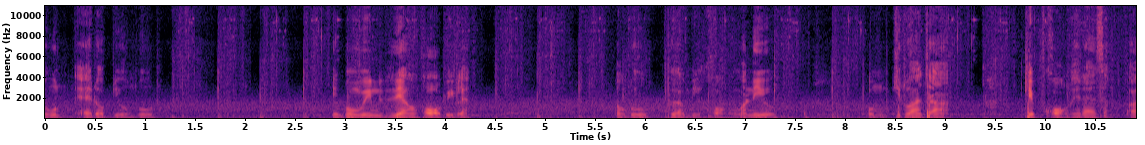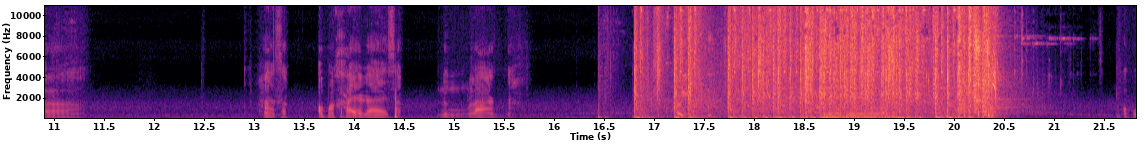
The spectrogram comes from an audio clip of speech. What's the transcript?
นู่นแอร์ดรอปอยู่นู่นนี่ผมวิ่งนิดเดียวหอบอีกแล้วลองดูเผื่อมีของวันนี้ ผมคิดว่าจะเก็บของให้ได้สักเอ่อหาสักเอามาขายได้สักหนึ่งล้านนะเฮ้ยโอ้โห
